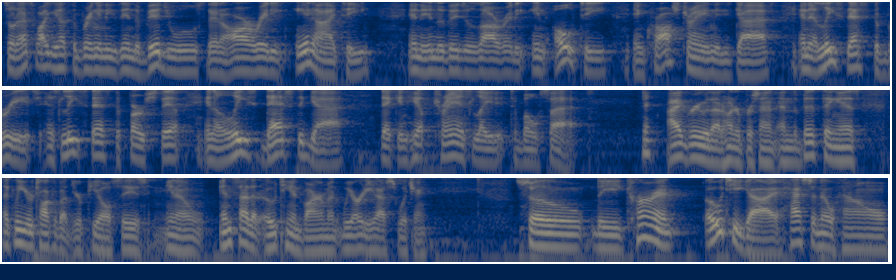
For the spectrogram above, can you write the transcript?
So that's why you have to bring in these individuals that are already in IT and the individuals already in OT and cross train these guys. And at least that's the bridge. At least that's the first step. And at least that's the guy that can help translate it to both sides. Yeah, I agree with that 100%. And the big thing is, like when you were talking about your PLCs, you know, inside that OT environment, we already have switching. So the current OT guy has to know how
